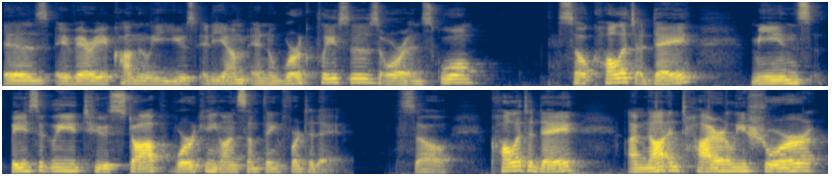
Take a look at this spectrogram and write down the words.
is a very commonly used idiom in workplaces or in school. So, call it a day means basically to stop working on something for today. So, call it a day. I'm not entirely sure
